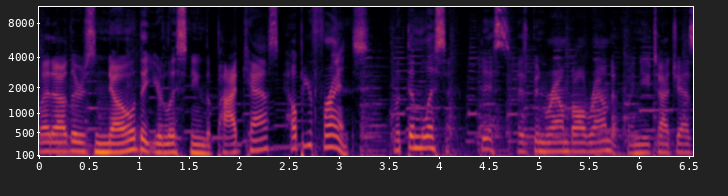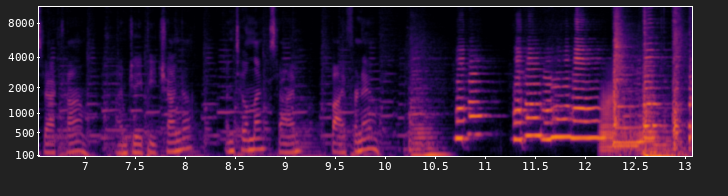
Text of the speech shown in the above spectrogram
Let others know that you're listening to the podcast. Help your friends. Let them listen. This has been Roundball Roundup on UtahJazz.com. I'm JP Chunga. Until next time, bye for now. Thank you.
